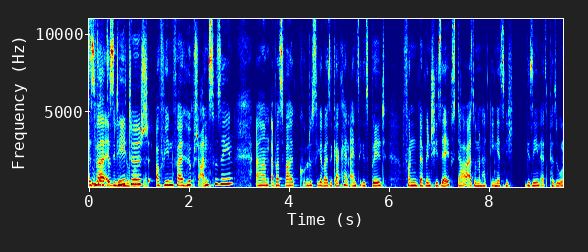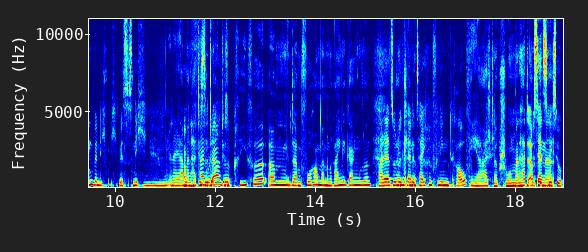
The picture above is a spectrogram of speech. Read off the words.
es war ästhetisch auf jeden Fall hübsch anzusehen, ähm, aber es war lustigerweise gar kein einziges Bild von Da Vinci selbst da. Also man hat ihn jetzt nicht gesehen als Person, wenn ich mich, mir ist es nicht. Hm, naja, man hat diese, doch, diese Briefe ähm, da im Vorraum, wenn man reingegangen sind. War da so eine kleine Zeichnung von ihm drauf? Ja, ich glaube schon. Man hat auch seine so.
